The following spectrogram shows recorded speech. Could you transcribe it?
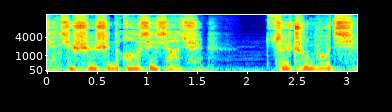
眼睛深深的凹陷下去，嘴唇乌青。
